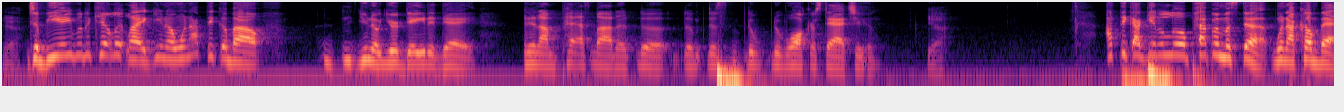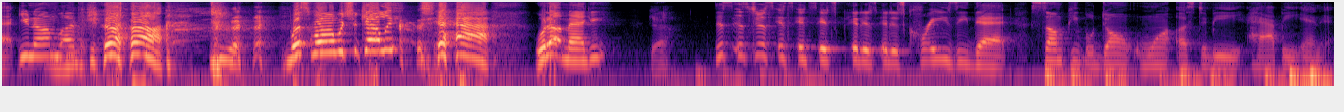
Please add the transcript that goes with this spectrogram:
Yeah. to be able to kill it, like, you know, when I think about you know, your day to day, and then I'm passed by the the the, the, the, the Walker statue. Yeah. I think I get a little pep in my step when I come back. You know, I'm like, mm-hmm. what's wrong with you, Kelli? yeah. What up, Maggie? Yeah. This is just it's it's it's it is it is crazy that some people don't want us to be happy in it.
